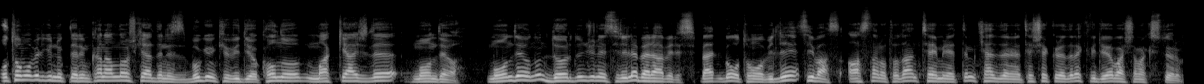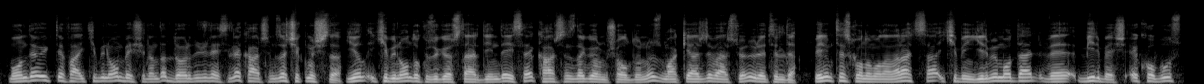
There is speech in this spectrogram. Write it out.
Otomobil Günlüklerim kanalına hoş geldiniz. Bugünkü video konu makyajlı Mondeo. Mondeo'nun dördüncü nesiliyle beraberiz. Ben bu otomobili Sivas Aslan Oto'dan temin ettim. Kendilerine teşekkür ederek videoya başlamak istiyorum. Mondeo ilk defa 2015 yılında dördüncü nesille karşımıza çıkmıştı. Yıl 2019'u gösterdiğinde ise karşınızda görmüş olduğunuz makyajlı versiyonu üretildi. Benim test konum olan araçsa 2020 model ve 1.5 EcoBoost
